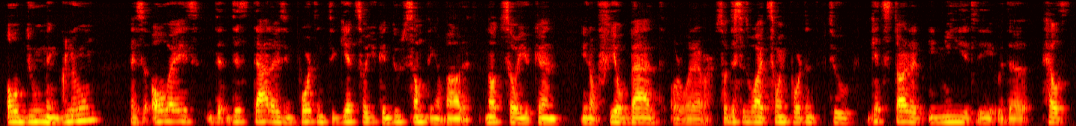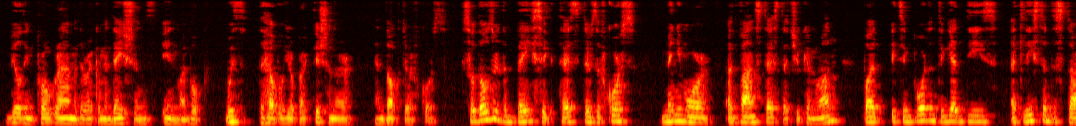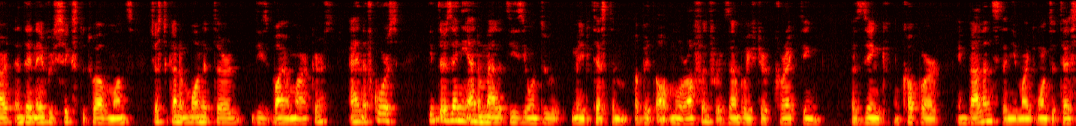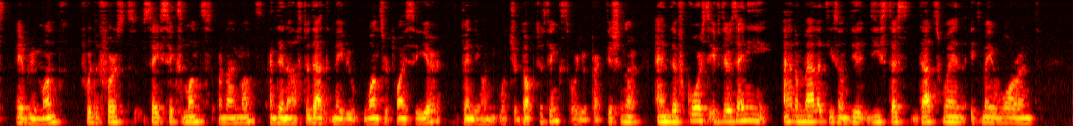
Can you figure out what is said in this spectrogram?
all doom and gloom. As always, th- this data is important to get so you can do something about it, not so you can, you know, feel bad or whatever. So this is why it's so important to get started immediately with the health building program and the recommendations in my book with the help of your practitioner and doctor, of course. So those are the basic tests. There's of course many more advanced tests that you can run, but it's important to get these at least at the start and then every six to 12 months just to kind of monitor these biomarkers. And of course, if there's any anomalies, you want to maybe test them a bit more often. For example, if you're correcting a zinc and copper imbalance, then you might want to test every month for the first, say, six months or nine months. And then after that, maybe once or twice a year, depending on what your doctor thinks or your practitioner. And of course, if there's any anomalies on the, these tests, that's when it may warrant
